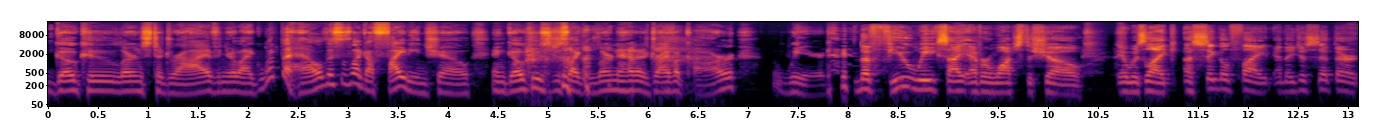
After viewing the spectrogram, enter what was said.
Goku learns to drive, and you're like, what the hell? This is like a fighting show, and Goku's just like learning how to drive a car. Weird. The few weeks I ever watched the show, it was like a single fight, and they just sit there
